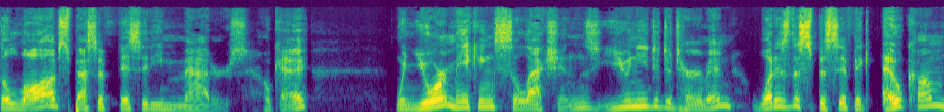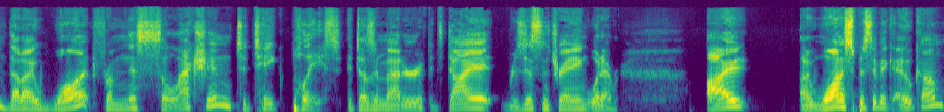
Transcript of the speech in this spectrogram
The law of specificity matters. Okay when you're making selections, you need to determine what is the specific outcome that I want from this selection to take place. It doesn't matter if it's diet, resistance training, whatever. I I want a specific outcome.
